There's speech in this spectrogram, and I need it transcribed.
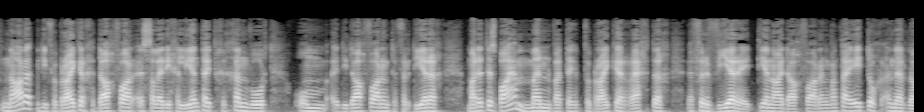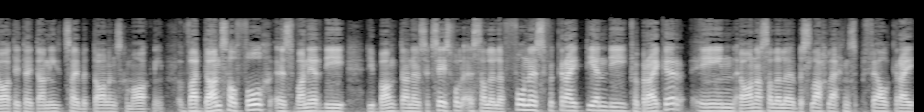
Nadat die verbruiker gedagvaar is, sal hy die geleentheid gegee word om die dagvaarding te verdedig, maar dit is baie min wat 'n verbruiker regtig verweer het teen daai dagvaarding want hy het tog inderdaad het hy dan nie sy betalings gemaak nie. Wat dan sal volg is wanneer die die bank dan nou suksesvol is, sal hulle vonnis verkry teen die verbruiker en daarna sal hulle 'n beslagleggingsbevel kry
